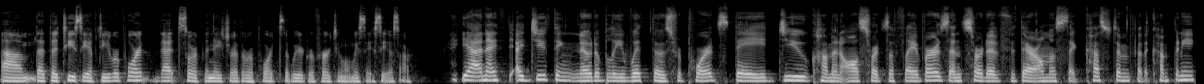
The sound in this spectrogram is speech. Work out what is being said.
Um, that the TCFD report, that's sort of the nature of the reports that we would refer to when we say CSR. Yeah, and I, I do think notably with those reports, they do come in all sorts of flavors and sort of they're almost like custom for the company.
